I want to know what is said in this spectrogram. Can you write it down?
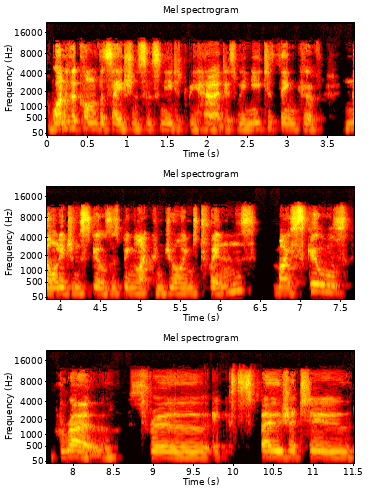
one of the conversations that's needed to be had is we need to think of knowledge and skills as being like conjoined twins. My skills grow through exposure to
